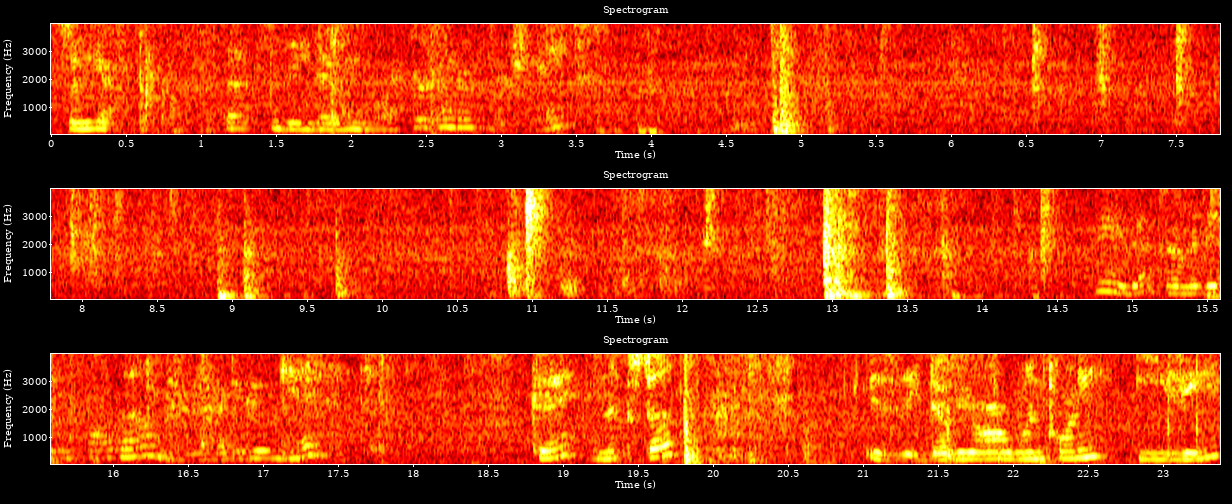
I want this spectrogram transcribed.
So, yeah, that's the WR 300 version 8. Time it didn't fall down there. I had to go get it. Okay, next up is the WR120 Easy.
